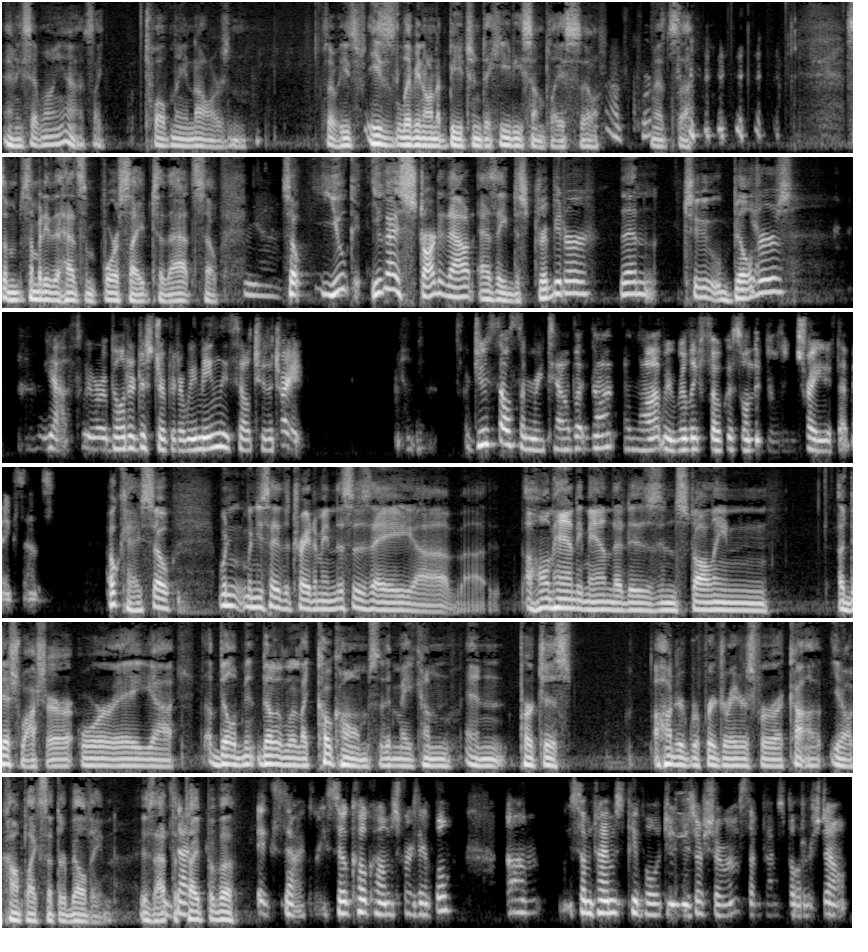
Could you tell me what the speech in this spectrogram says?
And he said, well, yeah, it's like $12 million. And so he's, he's living on a beach in Tahiti someplace. So of course. that's, uh, some somebody that had some foresight to that. So, Yeah. so you you guys started out as a distributor then to builders. Yes, we were a builder distributor. We mainly sell to the trade. Do sell some retail, but not a lot. We really focus on the building trade, if that makes sense. Okay, so when when you say the trade, I mean this is a uh, a home handyman that is installing a dishwasher or a uh, a build, builder like Coke Homes that may come and purchase hundred refrigerators for a co- you know a complex that they're building. Is that the type of a Exactly. So Coke Homes, for example, um, sometimes people do use our showrooms, sometimes builders don't.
